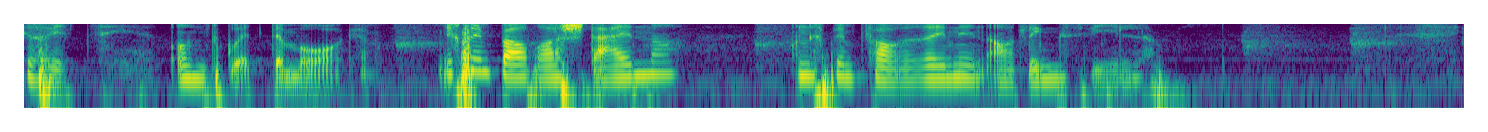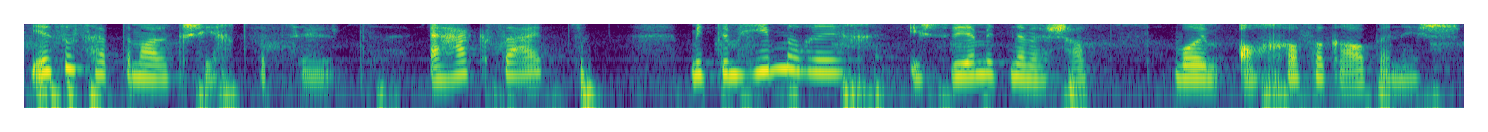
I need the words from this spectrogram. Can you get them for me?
Grüezi und guten Morgen. Ich bin Barbara Steiner und ich bin Pfarrerin in Adlingswil. Jesus hat einmal eine Geschichte erzählt. Er hat gesagt, mit dem Himmelreich ist es wie mit einem Schatz, wo im Acher vergraben ist.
